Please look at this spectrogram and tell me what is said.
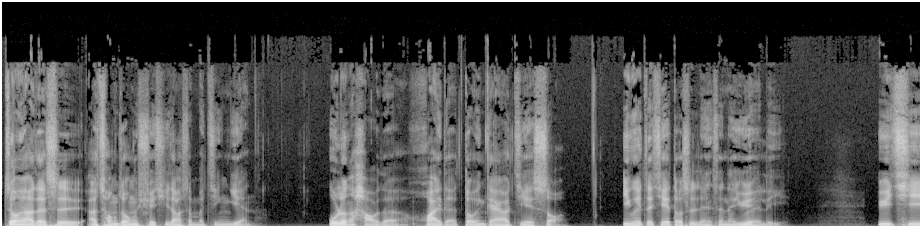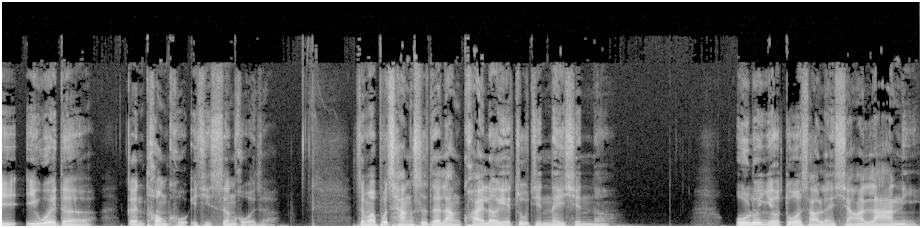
重要的是要从中学习到什么经验，无论好的坏的都应该要接受，因为这些都是人生的阅历。与其一味的跟痛苦一起生活着，怎么不尝试着让快乐也住进内心呢？无论有多少人想要拉你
